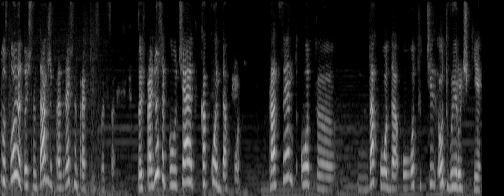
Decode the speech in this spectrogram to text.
Условия точно так же прозрачно прописываются. То есть продюсер получает какой доход? Процент от дохода, от, от выручки,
